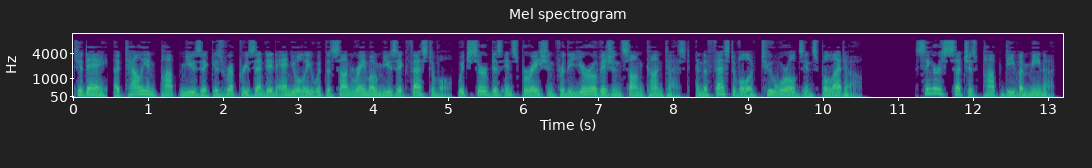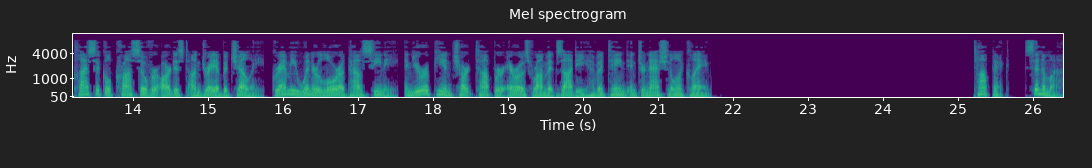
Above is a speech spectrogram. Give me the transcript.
Today, Italian pop music is represented annually with the Sanremo Music Festival, which served as inspiration for the Eurovision Song Contest, and the Festival of Two Worlds in Spoleto. Singers such as pop diva Mina, classical crossover artist Andrea Bocelli, Grammy winner Laura Pausini, and European chart topper Eros Ramazzotti have attained international acclaim. Cinema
